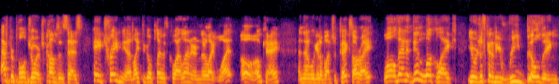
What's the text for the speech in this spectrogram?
After Paul George comes and says, "Hey, trade me. I'd like to go play with Kawhi Leonard," and they're like, "What? Oh, okay." And then we'll get a bunch of picks. All right. Well, then it didn't look like you were just going to be rebuilding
